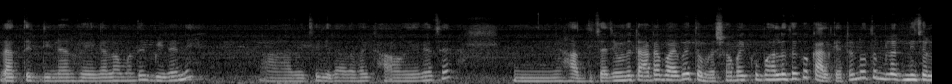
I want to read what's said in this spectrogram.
রাতের ডিনার হয়ে গেল আমাদের বিরিয়ানি। আর হচ্ছে যে দাদাভাই খাওয়া হয়ে গেছে। হাত দু চার্জের মধ্যে টাটা, বাই বাই। তোমরা সবাই খুব ভালো থেকো। কালকে একটা নতুন ব্লগ নিয়ে চলে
